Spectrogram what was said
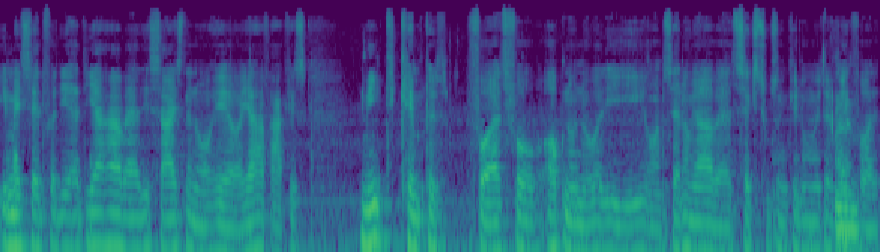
i mig selv, fordi at jeg har været i 16 år her, og jeg har faktisk mildt kæmpet for at få opnået noget i Iran, selvom jeg har været 6.000 km væk Mm. fra det.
